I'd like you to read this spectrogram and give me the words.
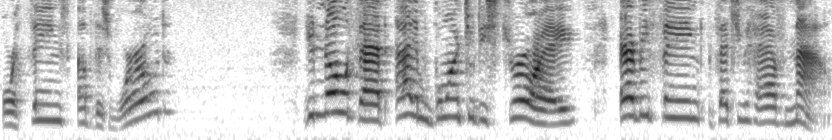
or things of this world, you know that I am going to destroy everything that you have now.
